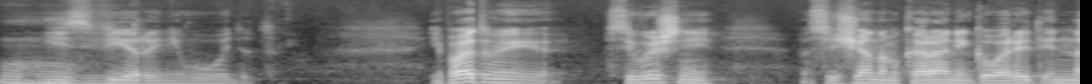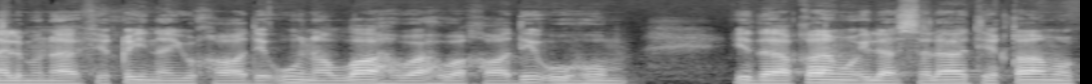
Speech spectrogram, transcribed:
Из веры не выводят. И поэтому Всевышний в Священном Коране говорит «Инналь мунафикина юхадиун Аллах ва хуа хадиухум, ида каму иля салати каму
